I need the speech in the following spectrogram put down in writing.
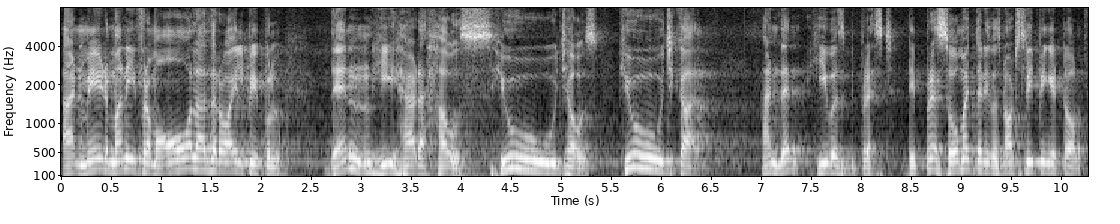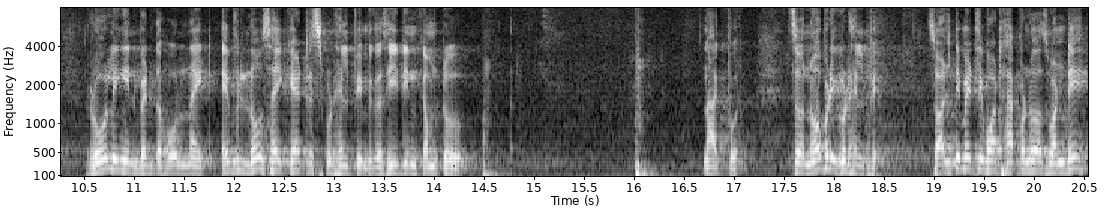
and made money from all other oil people, then he had a house, huge house, huge car. And then he was depressed. Depressed so much that he was not sleeping at all. Rolling in bed the whole night. Every, no psychiatrist could help him because he didn't come to Nagpur. So nobody could help him. So ultimately what happened was one day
